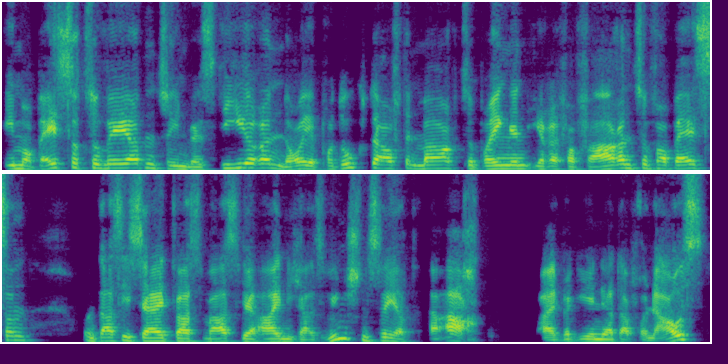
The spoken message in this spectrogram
immer besser zu werden, zu investieren, neue Produkte auf den Markt zu bringen, ihre Verfahren zu verbessern. Und das ist ja etwas, was wir eigentlich als wünschenswert erachten, weil wir gehen ja davon aus,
